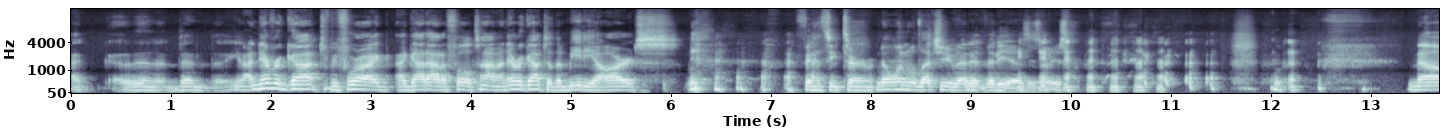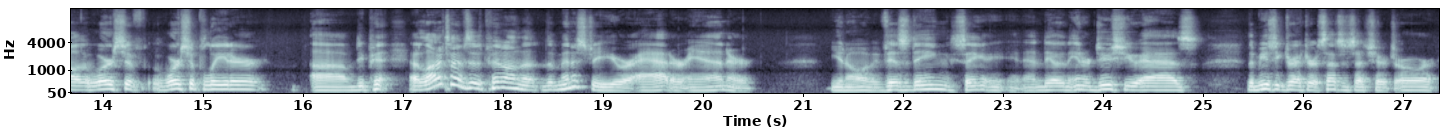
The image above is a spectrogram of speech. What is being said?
I, then, then you know I never got to, before I, I got out of full time. I never got to the media arts fancy term. No one would let you edit videos. Is what you're saying. no, worship worship leader. Um, depend. A lot of times it depends on the, the ministry you were at or in, or you know, visiting, singing, and they'll introduce you as the music director at such and such church, or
